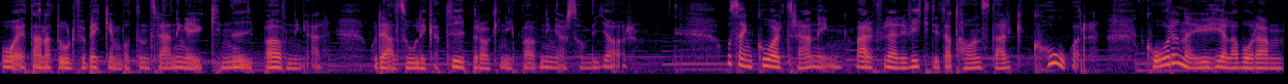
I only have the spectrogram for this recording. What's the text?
Och ett annat ord för bäckenbottenträning är ju knipövningar. Och det är alltså olika typer av knipövningar som vi gör. Och sen kårträning. Varför är det viktigt att ha en stark kår? Kåren är ju hela våran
